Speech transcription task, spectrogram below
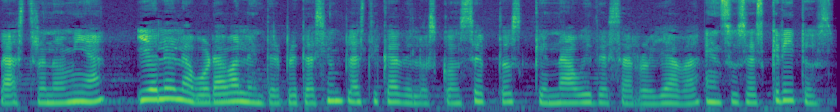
la astronomía, y él elaboraba la interpretación plástica de los conceptos que Naui desarrollaba en sus escritos.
